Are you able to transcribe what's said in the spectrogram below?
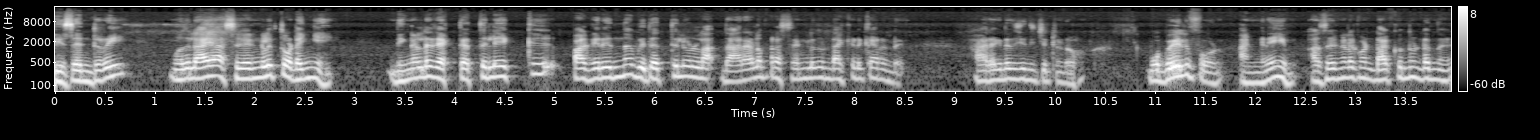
ഡിസെന്ററി മുതലായ അസുഖങ്ങൾ തുടങ്ങി നിങ്ങളുടെ രക്തത്തിലേക്ക് പകരുന്ന വിധത്തിലുള്ള ധാരാളം പ്രശ്നങ്ങൾ ഇത് ഉണ്ടാക്കിയെടുക്കാറുണ്ട്. ആരെങ്കിലും ചിന്തിച്ചിട്ടുണ്ടോ? മൊബൈൽ ഫോൺ അങ്ങനെയും അസുഖങ്ങളൊക്കെ ഉണ്ടാക്കുന്നുണ്ടെന്ന്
